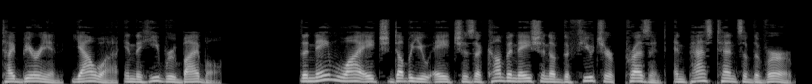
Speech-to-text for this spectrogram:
Tiberian, Yahweh in the Hebrew Bible. The name Yhwh is a combination of the future, present, and past tense of the verb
